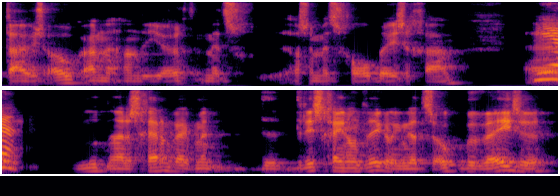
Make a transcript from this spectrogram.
thuis ook aan, aan de jeugd met, als ze met school bezig gaan. Ja. Je moet naar de scherm kijken. Maar de, er is geen ontwikkeling. Dat is ook bewezen.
